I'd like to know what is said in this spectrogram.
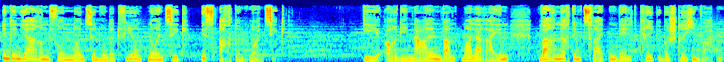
in den Jahren von 1994 bis 1998. Die originalen Wandmalereien waren nach dem Zweiten Weltkrieg überstrichen worden.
